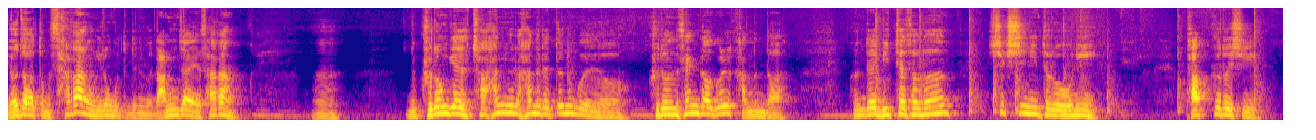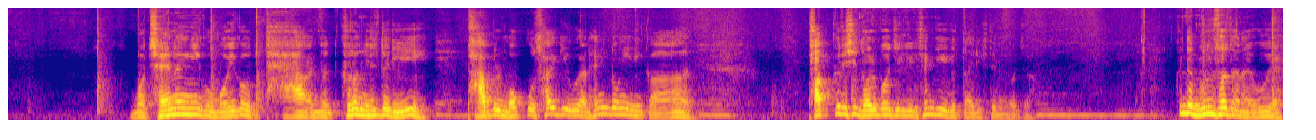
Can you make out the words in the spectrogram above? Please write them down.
여자 같으면 사랑 이런 것도 되는 거예요. 남자의 사랑. 어. 근데 그런 게저 하늘, 하늘에 뜨는 거예요. 그런 생각을 갖는다. 근데 밑에서는 식신이 들어오니 밥그릇이 뭐 재능이고 뭐 이거 다 그런 일들이 밥을 먹고 살기 위한 행동이니까 밥그릇이 넓어질 일이 생기겠다 이렇게 되는 거죠. 근데 문서잖아요, 의회.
